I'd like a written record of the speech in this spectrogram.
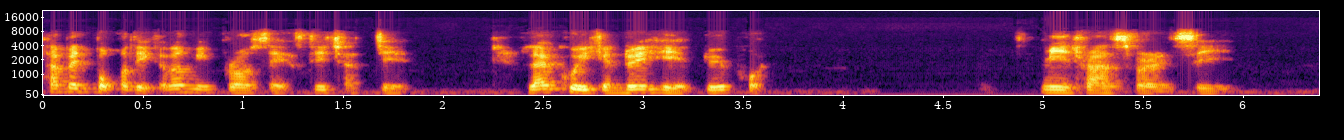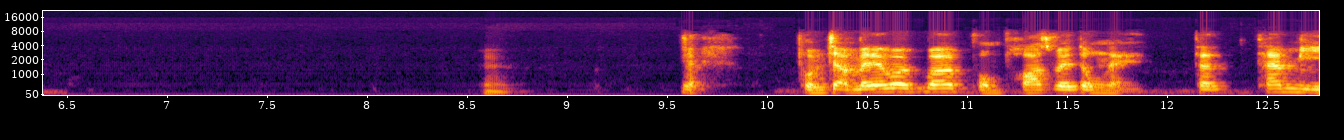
ถ้าเป็นปกติก็ต้องมี process ที่ชัดเจน และคุยกันด้วยเหตุด้วยผล มี transparency อืมเนี่ยผมจำไม่ได้ว่าว่าผมพอสไว้ตรงไหน ถ้าถ้ามี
